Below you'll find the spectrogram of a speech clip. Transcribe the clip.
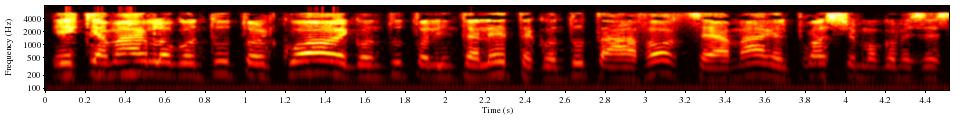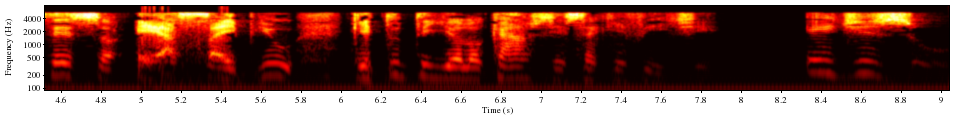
e chiamarlo con tutto il cuore, con tutto l'intelletto e con tutta la forza e amare il prossimo come se stesso e assai più che tutti gli olocausti e sacrifici. E Gesù,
